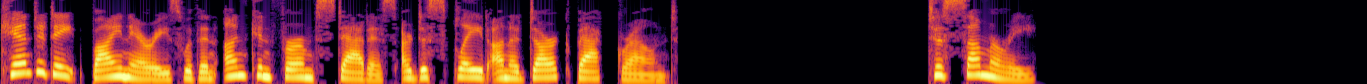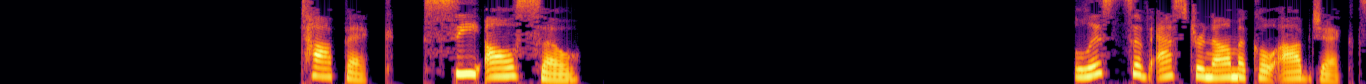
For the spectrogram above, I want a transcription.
Candidate binaries with an unconfirmed status are displayed on a dark background. To summary Topic. See also Lists of astronomical objects.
